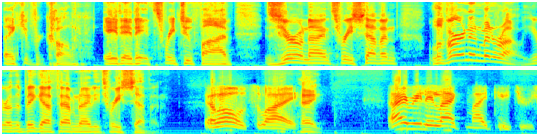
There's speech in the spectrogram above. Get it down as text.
Thank you for calling. 888-325-0937. Laverne and Monroe, you're on the Big FM 93.7. Hello, Sly. Hey. I really like my teachers.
